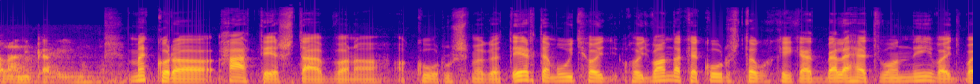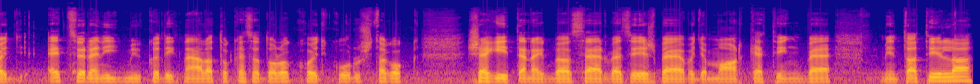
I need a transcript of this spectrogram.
talán inkább így mondom. Mekkora háttérstáb van a, a kórus mögött? Értem úgy, hogy, hogy vannak-e kórustagok, akiket be lehet vonni, vagy, vagy egyszerűen így működik nálatok ez a dolog, hogy kórustagok segítenek be a szervezésbe, vagy a marketingbe, mint Attila,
